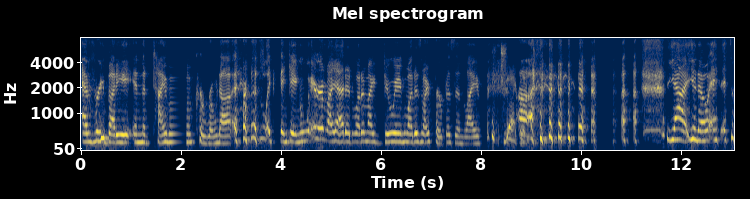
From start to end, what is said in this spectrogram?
everybody in the time of Corona is like thinking, where am I headed? What am I doing? What is my purpose in life? Exactly. Uh, yeah, you know, it, it's a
